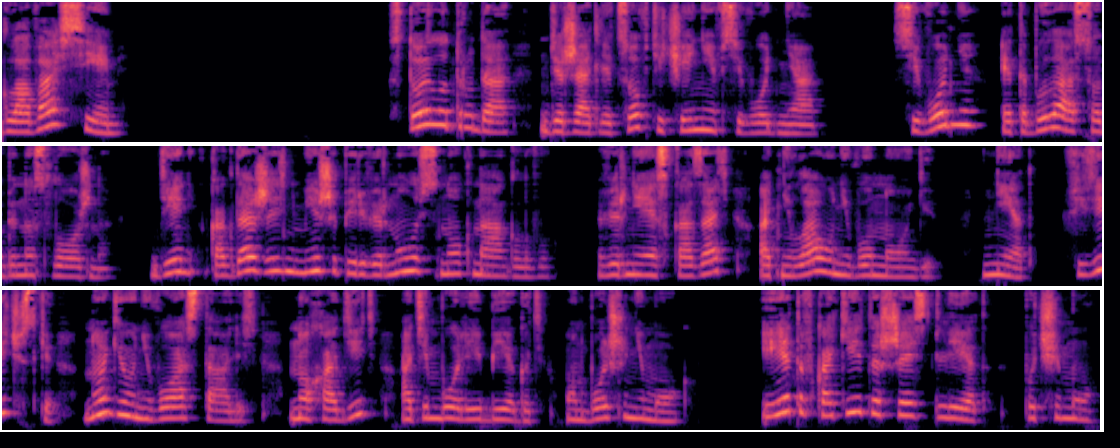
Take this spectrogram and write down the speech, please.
Глава 7 Стоило труда держать лицо в течение всего дня. Сегодня это было особенно сложно. День, когда жизнь Миши перевернулась с ног на голову. Вернее сказать, отняла у него ноги. Нет, физически ноги у него остались, но ходить, а тем более бегать, он больше не мог. И это в какие-то шесть лет. Почему?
